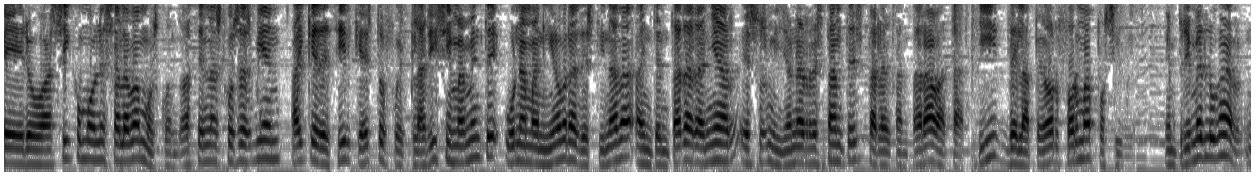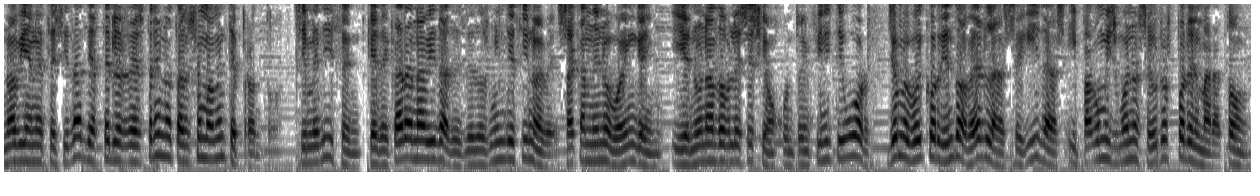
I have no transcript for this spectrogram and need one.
Pero así como les alabamos cuando hacen las cosas bien, hay que decir que esto fue clarísimamente una maniobra destinada a intentar arañar esos millones restantes para alcanzar a Avatar, y de la peor forma posible. En primer lugar, no había necesidad de hacer el reestreno tan sumamente pronto. Si me dicen que de cara a Navidades de 2019 sacan de nuevo Endgame y en una doble sesión junto a Infinity War, yo me voy corriendo a verlas seguidas y pago mis buenos euros por el maratón.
